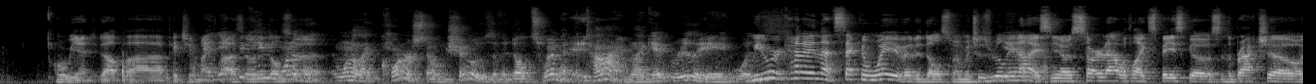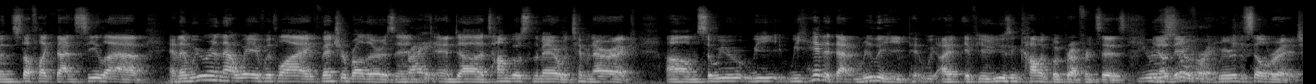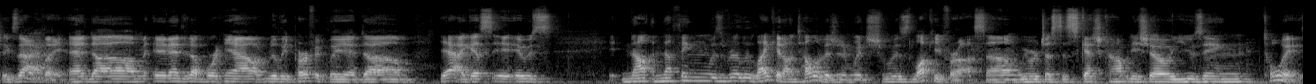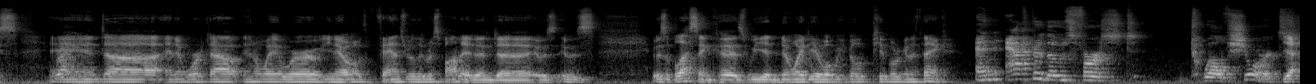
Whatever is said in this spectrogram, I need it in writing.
Where we ended up uh, pitching Mike And it became Adult one Swim. of the one of like cornerstone shows of Adult Swim at the time. Like it really was. We were kind of in that second wave at Adult Swim, which was really Yeah. nice. You know, it started out with like Space Ghost and the Brak Show and stuff like that, and Sealab, and then we were in that wave with like Venture Brothers and Right. and uh, Tom Goes to the Mayor with Tim and Eric. Um, so we we we hit it that really. We, I, if you're using comic book references, You were know, the Silver Age. We were the Silver Age, exactly, and um, it ended up working out really perfectly. And um, yeah, I guess it, it was not nothing was really like it on television, which was lucky for us. Um, we were just a sketch comedy show using toys, Right. and uh, and it worked out in a way where you know fans really responded, and uh, it was it was it was a blessing because we had no idea what people people were going to think. And after those first twelve shorts, Yeah.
